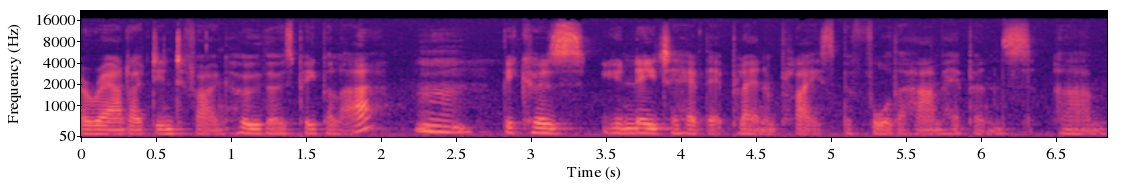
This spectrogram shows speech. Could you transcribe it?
around identifying who those people are because you need to have that plan in place before the harm happens um,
